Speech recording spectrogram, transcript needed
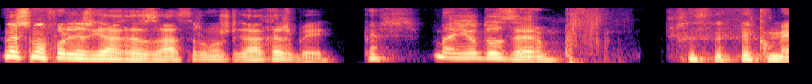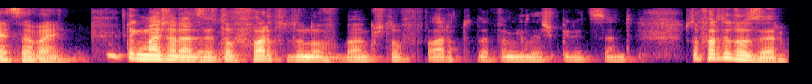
Mas se não forem as garras A, serão as garras B. Pois. Bem, eu dou zero. Começa bem. Não tenho mais nada a dizer. Estou farto do novo banco, estou farto da família Espírito Santo. Estou farto, eu dou zero.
